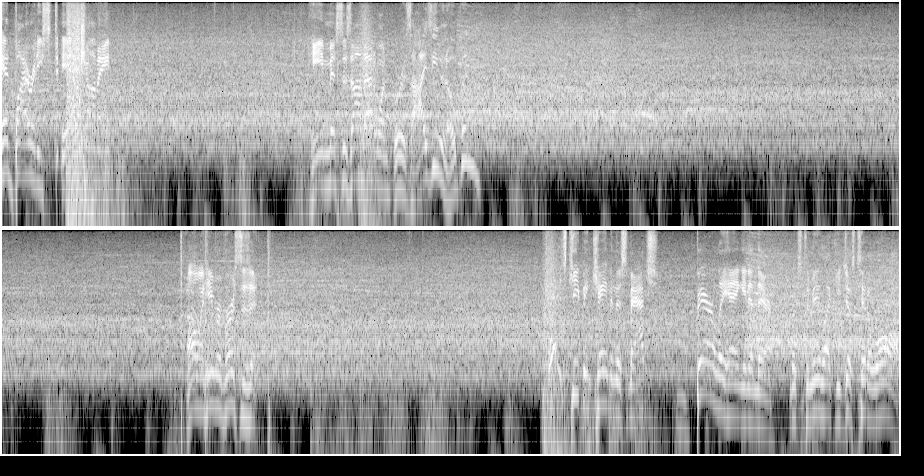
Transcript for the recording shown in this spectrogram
And Byron, he's incoming. He misses on that one. Were his eyes even open? Oh, and he reverses it. What is keeping Kane in this match? Barely hanging in there. Looks to me like he just hit a wall.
